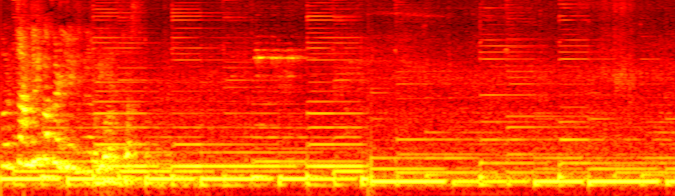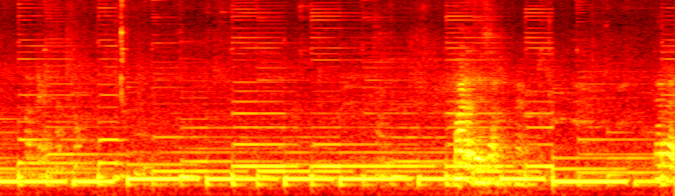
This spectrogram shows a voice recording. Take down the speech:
पण चांगली पकडली ना. जबरदस्त पाडत आहे, सांग. काय काय?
